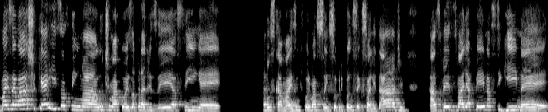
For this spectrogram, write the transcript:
Mas eu acho que é isso, assim, uma última coisa para dizer, assim, é buscar mais informações sobre pansexualidade. Às vezes vale a pena seguir, né,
